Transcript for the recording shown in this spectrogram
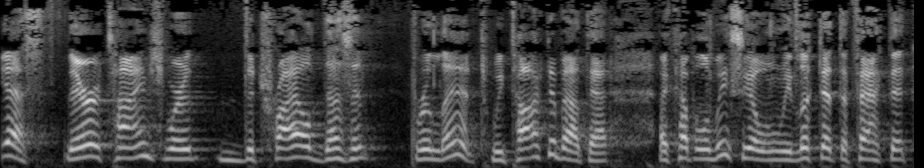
Yes, there are times where the trial doesn't relent. We talked about that a couple of weeks ago when we looked at the fact that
